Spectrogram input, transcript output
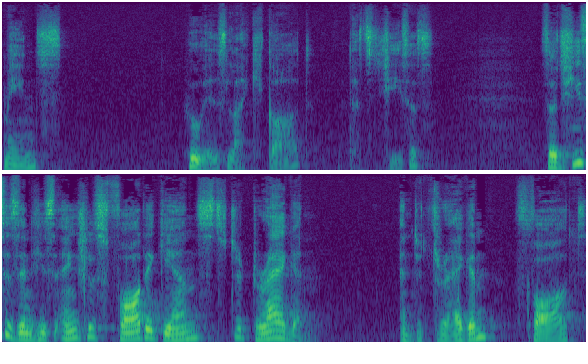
means who is like God. That's Jesus. So Jesus and his angels fought against the dragon, and the dragon fought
